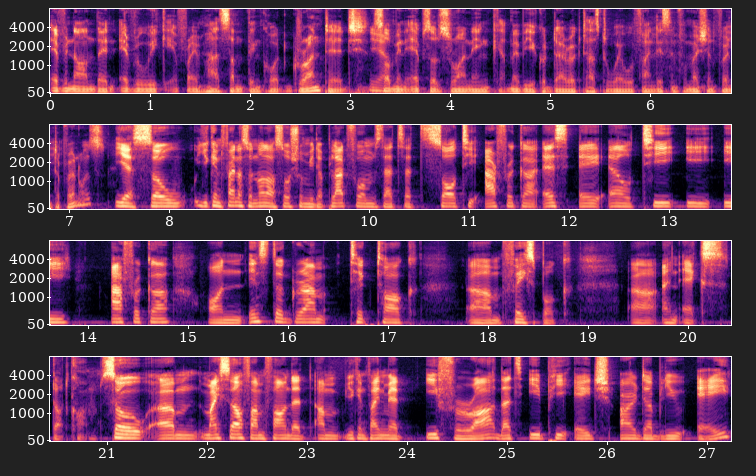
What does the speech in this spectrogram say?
every now and then, every week, Ephraim has something called Granted. Yeah. So many episodes running. Maybe you could direct us to where we find this information for entrepreneurs. yes. So you can find us on all our social media platforms. That's at Saltee Africa, S A L T E E Africa, on Instagram, TikTok, um, Facebook. Uh, and x.com. So um, myself, I'm found at um, you can find me at Ephra. That's E P H R W A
